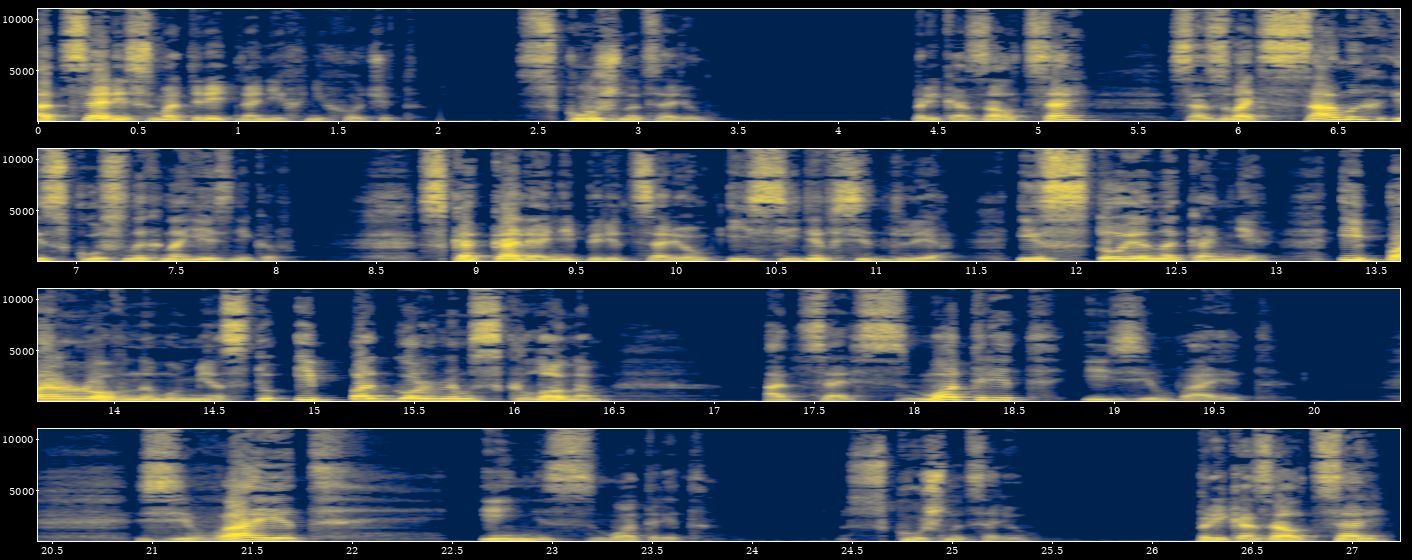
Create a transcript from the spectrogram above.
А царь и смотреть на них не хочет. Скучно царю. Приказал царь созвать самых искусных наездников – Скакали они перед царем и сидя в седле, и стоя на коне, и по ровному месту, и по горным склонам. А царь смотрит и зевает. Зевает и не смотрит. Скучно царю. Приказал царь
